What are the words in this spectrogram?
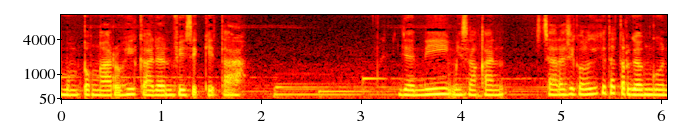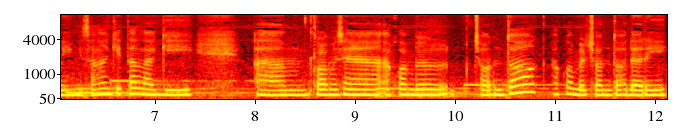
mempengaruhi keadaan fisik kita. Jadi misalkan secara psikologi kita terganggu nih, misalkan kita lagi um, kalau misalnya aku ambil contoh, aku ambil contoh dari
